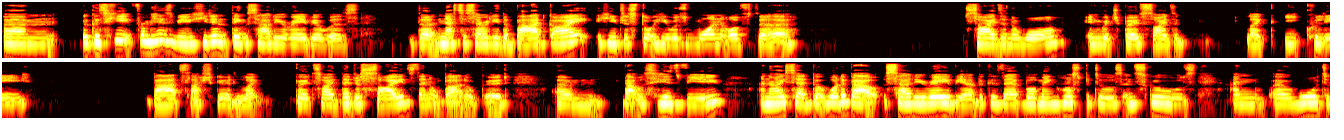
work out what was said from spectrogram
um, because he from his view he didn't think Saudi Arabia was the necessarily the bad guy. He just thought he was one of the sides in a war in which both sides are like equally bad slash good. Like both sides, they're just sides. They're not bad or good. Um, that was his view. And I said, but what about Saudi Arabia? Because they're bombing hospitals and schools and uh, water,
